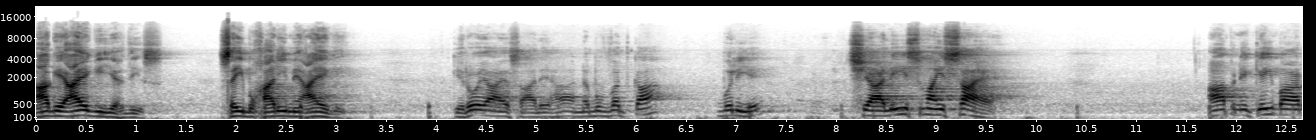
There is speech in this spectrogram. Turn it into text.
آگے آئے گی یہ حدیث۔ صحیح بخاری میں آئے گی کہ رویا صالحہ نبوت کا، بولیے، چھیالیسواں حصہ ہے۔ آپ نے کئی بار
